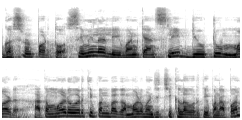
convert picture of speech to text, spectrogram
घसरून पडतो. Similarly one can slip due to mud आता मडवरती पण बघा मड म्हणजे चिखलावरती पण आपण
